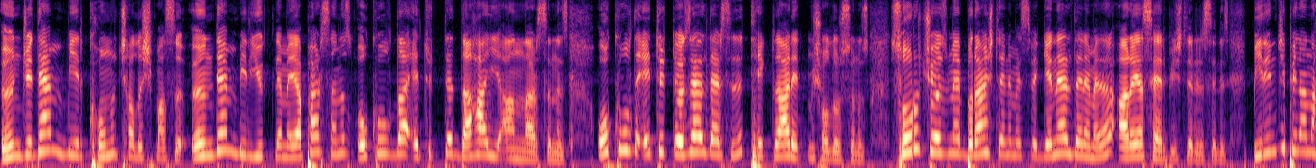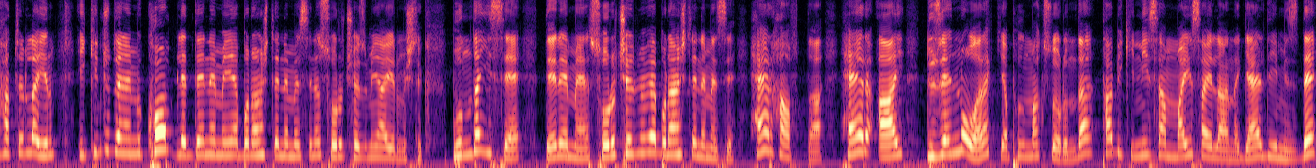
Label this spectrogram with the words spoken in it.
önceden bir konu çalışması, önden bir yükleme yaparsanız okulda, etütte daha iyi anlarsınız. Okulda, etütte, özel derste de tekrar etmiş olursunuz. Soru çözme, branş denemesi ve genel denemeler araya serpiştirirsiniz. Birinci planı hatırlayın. İkinci dönemi komple komple denemeye, branş denemesine, soru çözmeye ayırmıştık. Bunda ise deneme, soru çözme ve branş denemesi her hafta, her ay düzenli olarak yapılmak zorunda. Tabii ki Nisan-Mayıs aylarına geldiğimizde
